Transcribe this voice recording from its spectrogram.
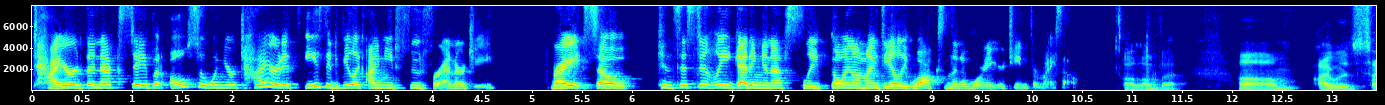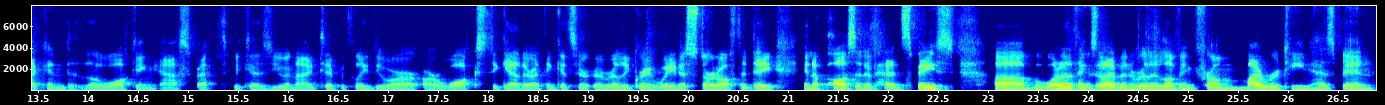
tired the next day, but also when you're tired, it's easy to be like, I need food for energy. Right. So consistently getting enough sleep, going on my daily walks, and then a morning routine for myself. I love that. Um, I would second the walking aspect because you and I typically do our, our walks together. I think it's a, a really great way to start off the day in a positive headspace. Uh, but one of the things that I've been really loving from my routine has been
